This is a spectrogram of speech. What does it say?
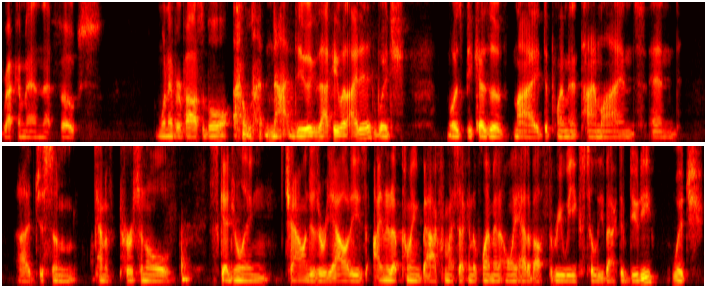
recommend that folks, whenever possible, not do exactly what I did, which was because of my deployment timelines and uh, just some kind of personal scheduling challenges or realities, I ended up coming back from my second deployment. I only had about three weeks to leave active duty, which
